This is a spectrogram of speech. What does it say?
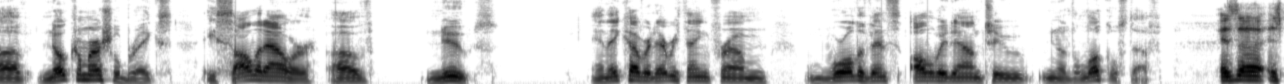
of no commercial breaks, a solid hour of news, and they covered everything from world events all the way down to you know the local stuff. Is uh is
